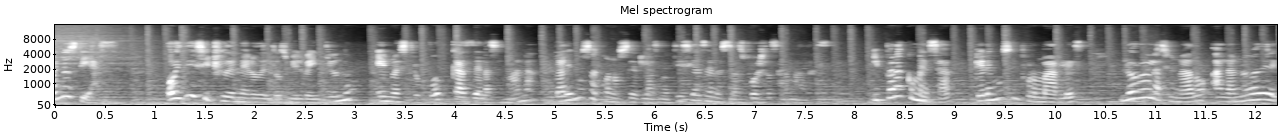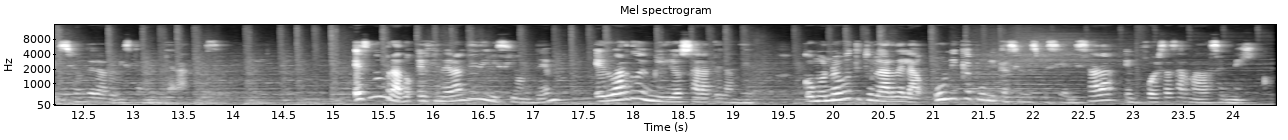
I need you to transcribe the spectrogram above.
Buenos días. Hoy 18 de enero del 2021, en nuestro podcast de la semana, daremos a conocer las noticias de nuestras Fuerzas Armadas. Y para comenzar, queremos informarles lo relacionado a la nueva dirección de la revista Militar Armas. Es nombrado el general de división DEM, Eduardo Emilio Zaratelandero, como nuevo titular de la única publicación especializada en Fuerzas Armadas en México.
